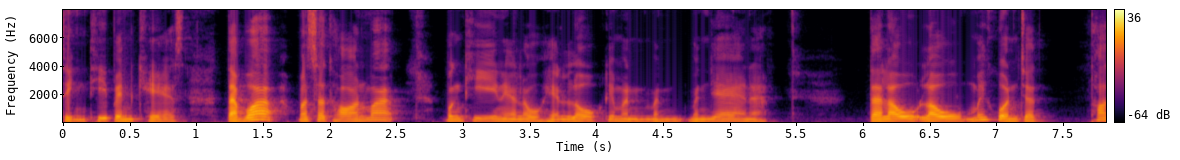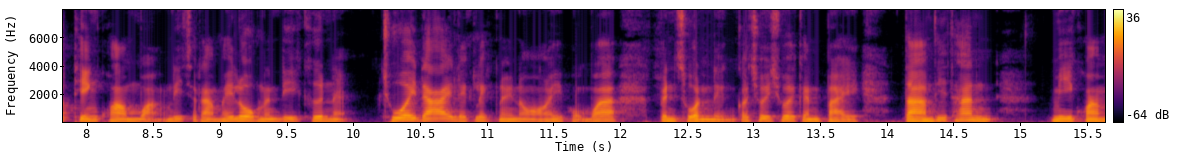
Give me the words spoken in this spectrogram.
สิ่งที่เป็นเคส แต่ว่ามันสะท้อนว่าบางทีเนี่ยเราเห็นโลกที่มันมันมันแย่นะ แต่เราเราไม่ควรจะทอดทิ้งความหวังที่จะทำให้โลกนั้นดีขึ้นนะ่ย ช่วยได้เล็กๆ น้อยๆ ผมว่าเป็นส่วนหนึ่งก็ช่วยๆกันไป ตามที่ท่านมีความ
